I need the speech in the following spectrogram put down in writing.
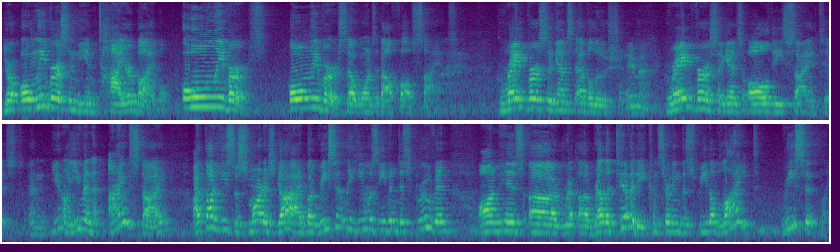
Your only verse in the entire Bible, only verse, only verse that warns about false science. Great verse against evolution. Amen. Great verse against all these scientists. And, you know, even Einstein, I thought he's the smartest guy, but recently he was even disproven on his uh, re- uh, relativity concerning the speed of light. Recently.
